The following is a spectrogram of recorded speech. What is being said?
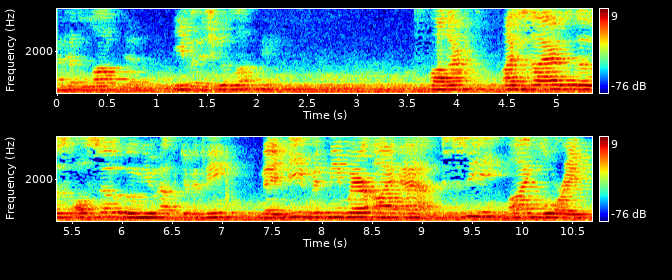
and have loved them, even as you have loved me. Father, I desire that those also whom you have given me may be with me where I am, to see my glory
